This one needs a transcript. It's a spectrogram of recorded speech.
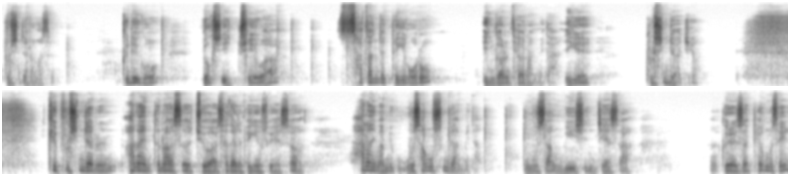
불신자라는 것은. 그리고 역시 죄와 사단적 배경으로 인간은 태어납니다. 이게 불신자죠. 그 불신자는 하나님 떠나서 죄와 사단의 배경 속에서 하나님 안 믿고 우상 숭배합니다. 우상, 미신, 제사. 그래서 평생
